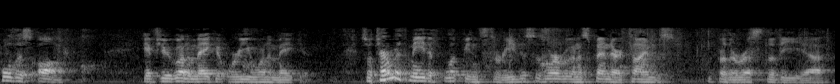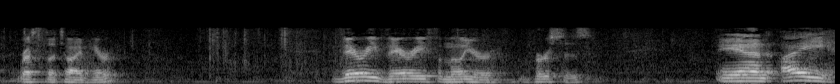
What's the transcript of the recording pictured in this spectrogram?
pull this off if you're going to make it where you want to make it. So turn with me to Philippians 3. This is where we're going to spend our time for the rest of the, uh, rest of the time here very, very familiar verses. And I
